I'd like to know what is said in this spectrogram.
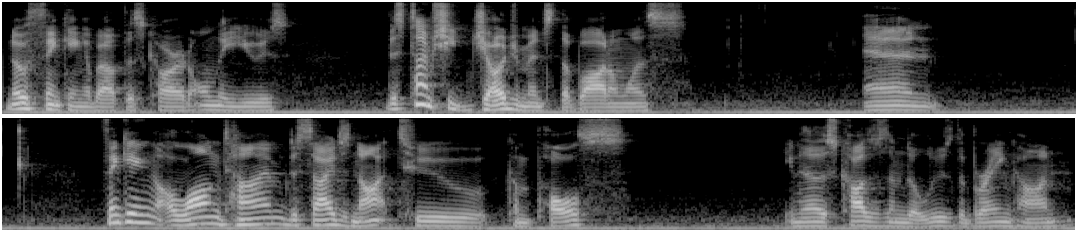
No thinking about this card, only use. This time she judgments the bottomless. And thinking a long time, decides not to compulse, even though this causes them to lose the brain con.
